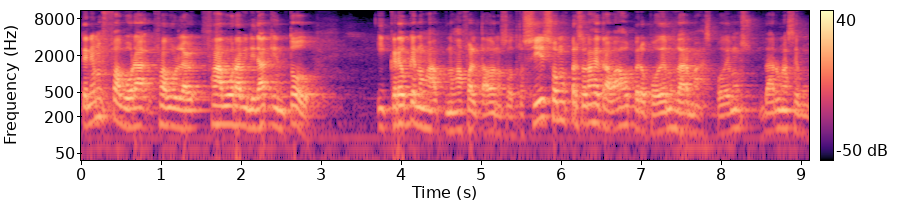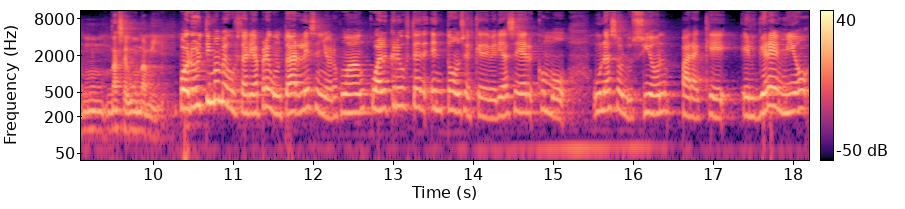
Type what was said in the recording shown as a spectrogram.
tenemos favorabilidad en todo y creo que nos ha, nos ha, faltado a nosotros. Sí somos personas de trabajo, pero podemos dar más, podemos dar una, una, segunda milla. Por último, me gustaría preguntarle, señor Juan, ¿cuál cree usted entonces que debería ser como una solución para que el gremio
